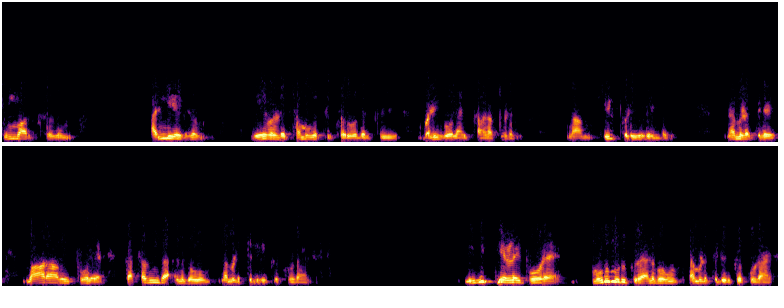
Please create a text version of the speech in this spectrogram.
துன்மார்க்களும் அந்நியர்களும் தேவனுடைய சமூகத்துக்கு வருவதற்கு வழிகோலாய் காணப்படும். நாம் கீழ்ப்படிய வேண்டும். நம்மிடத்திலே மாறாவை போல கசந்த அனுபவம் நம்மிடத்தில் இருக்கக்கூடாது. எகிப்தியர்களை போல முறுமுறுக்கிற அனுபவம் நம்மிடத்தில் இருக்கக்கூடாது.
